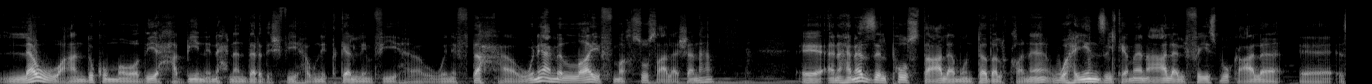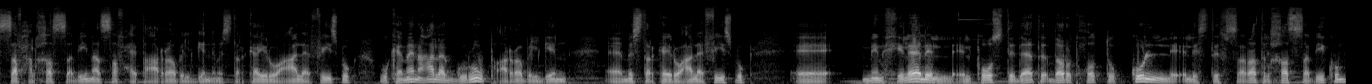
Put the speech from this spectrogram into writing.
لو عندكم مواضيع حابين إن إحنا ندردش فيها ونتكلم فيها ونفتحها ونعمل live مخصوص علشانها آه، أنا هنزل post على منتدى القناة وهينزل كمان على الفيسبوك على آه، الصفحة الخاصة بينا صفحة عراب الجن مستر كايرو على فيسبوك وكمان على جروب عراب الجن آه، مستر كايرو على فيسبوك. من خلال ال- ال post ده تقدروا تحطوا كل الاستفسارات الخاصة بيكم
